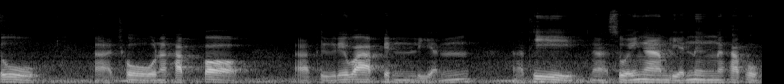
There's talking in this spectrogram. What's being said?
ตู้โชว์นะครับก็ถือได้ว่าเป็นเหรียญ ที่สวยงามเหรียญหนึ่งนะครับผม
